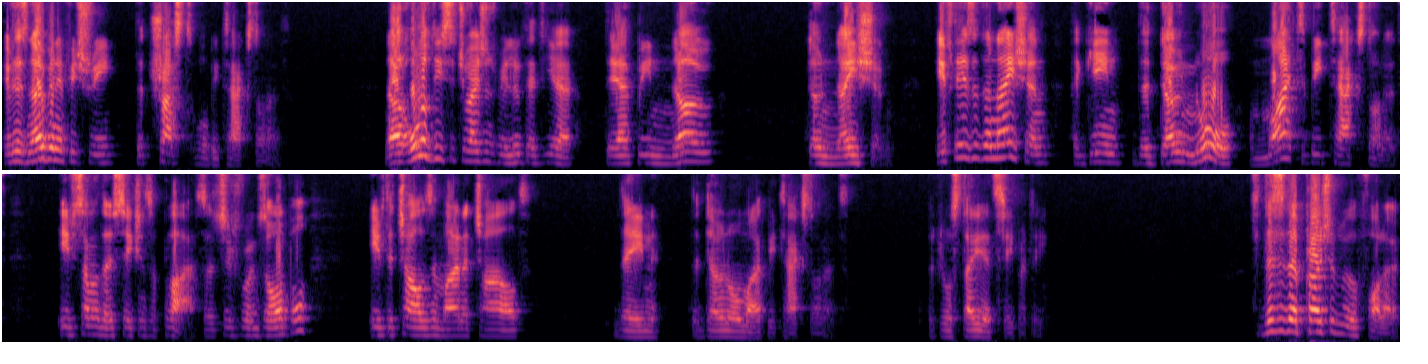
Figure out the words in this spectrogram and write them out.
If there's no beneficiary, the trust will be taxed on it. Now, in all of these situations we looked at here, there have been no donation. If there's a donation, again, the donor might be taxed on it if some of those sections apply. So, for example, if the child is a minor child, then the donor might be taxed on it but we'll study that separately. So this is the approach that we will follow.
